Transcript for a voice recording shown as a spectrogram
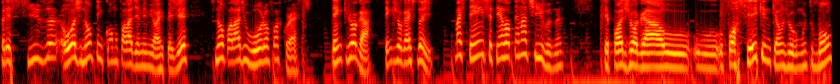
precisa. Hoje não tem como falar de MMORPG se não falar de World of Warcraft. Tem que jogar, tem que jogar isso daí. Mas tem, você tem as alternativas, né? Você pode jogar o, o, o Forsaken, que é um jogo muito bom,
